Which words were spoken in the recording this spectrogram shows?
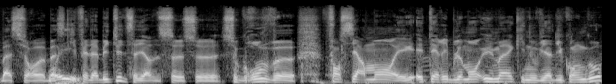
bah, sur bah, ce qu'il fait d'habitude, c'est-à-dire ce, ce, ce groove euh, foncièrement et, et terriblement humain qui nous vient du Congo.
